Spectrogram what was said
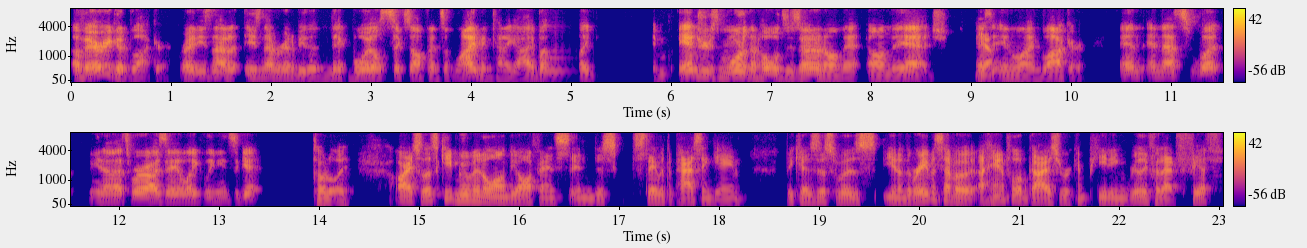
a very good blocker. Right? He's not. A, he's never going to be the Nick Boyle six offensive lineman kind of guy, but like Andrews more than holds his own on the on the edge as Yeah. an inline blocker. And and that's what you know. That's where Isaiah likely needs to get. Totally. All right, so let's keep moving along the offense and just stay with the passing game because this was, you know, the Ravens have a, a handful of guys who are competing really for that fifth,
